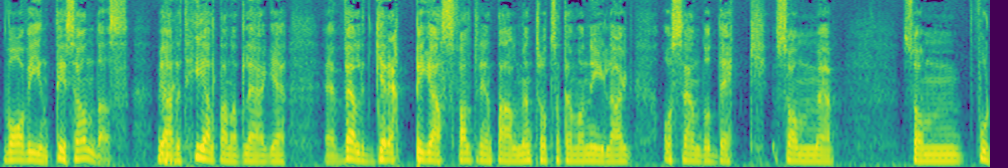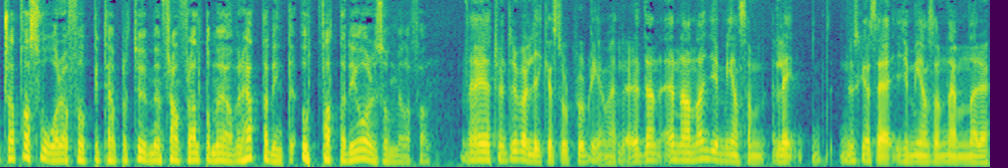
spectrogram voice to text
var vi inte i söndags. Vi hade ett helt annat läge, eh, väldigt greppig asfalt rent allmänt trots att den var nylagd. Och sen då däck som, eh, som fortsatt var svåra att få upp i temperatur men framförallt de överhettade inte, uppfattade jag det som i alla fall. Nej, jag tror inte det var lika stort problem heller. Den, en annan gemensam, eller nu ska jag säga gemensam nämnare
